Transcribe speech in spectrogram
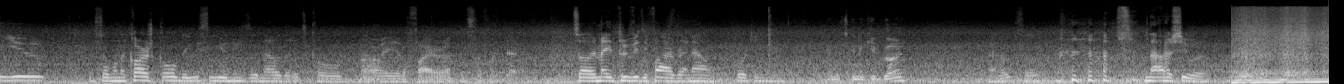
ECU so when the car's cold the ECU needs to know that it's cold that Uh-huh. way it'll fire up and stuff like that so it made 355 right now 14 And it's gonna keep going? I hope so. no, she will.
